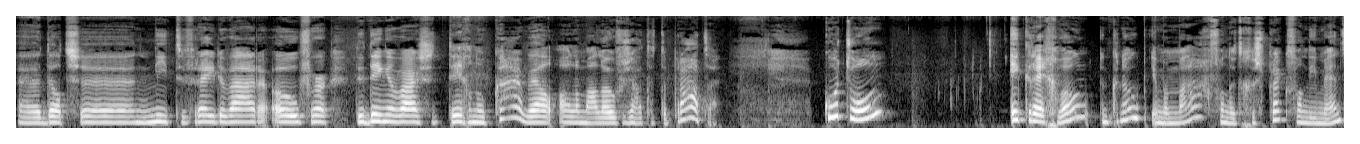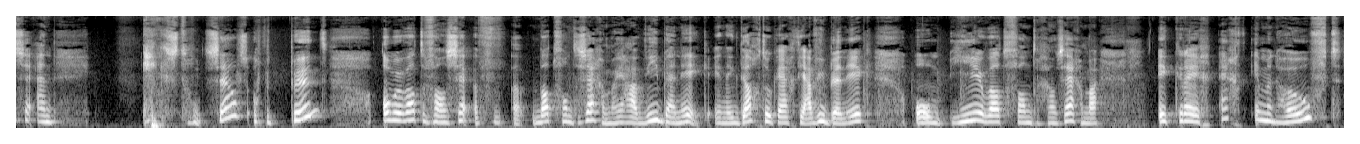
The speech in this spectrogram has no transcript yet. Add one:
uh, dat ze niet tevreden waren over de dingen waar ze tegen elkaar wel allemaal over zaten te praten. Kortom, ik kreeg gewoon een knoop in mijn maag van het gesprek van die mensen. En ik stond zelfs op het punt om er wat, van, eh, wat van te zeggen. Maar ja, wie ben ik? En ik dacht ook echt, ja, wie ben ik om hier wat van te gaan zeggen? Maar ik kreeg echt in mijn hoofd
